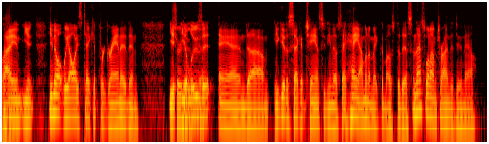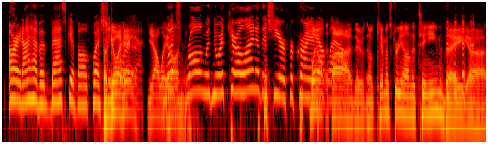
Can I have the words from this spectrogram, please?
I, you, you know, what we always take it for granted, and you, Sure you do, lose yeah. it, and um, you get a second chance, and you know, say, "Hey, I'm going to make the most of this," and that's what I'm trying to do now. All right, I have a basketball question. go for ahead. ya. Yeah, lay What's on wrong with North Carolina this year for crying well, out loud? Uh, there's no chemistry on the team. They. Uh,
